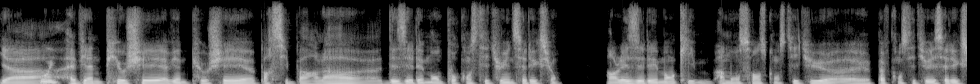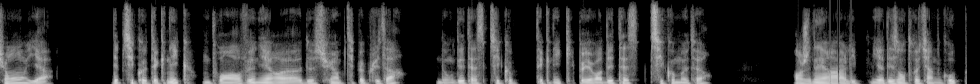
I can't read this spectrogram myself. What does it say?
Il y a, elles viennent piocher, elles viennent piocher par-ci par-là des éléments pour constituer une sélection. Alors les éléments qui, à mon sens, constituent, peuvent constituer une sélection, il y a des psychotechniques, on pourra en revenir dessus un petit peu plus tard. Donc des tests psychotechniques, il peut y avoir des tests psychomoteurs. En général, il y a des entretiens de groupe.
